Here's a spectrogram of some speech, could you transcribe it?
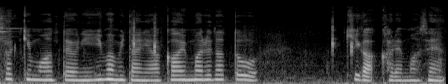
さっきもあったように今みたいに赤い丸だと木が枯れません。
